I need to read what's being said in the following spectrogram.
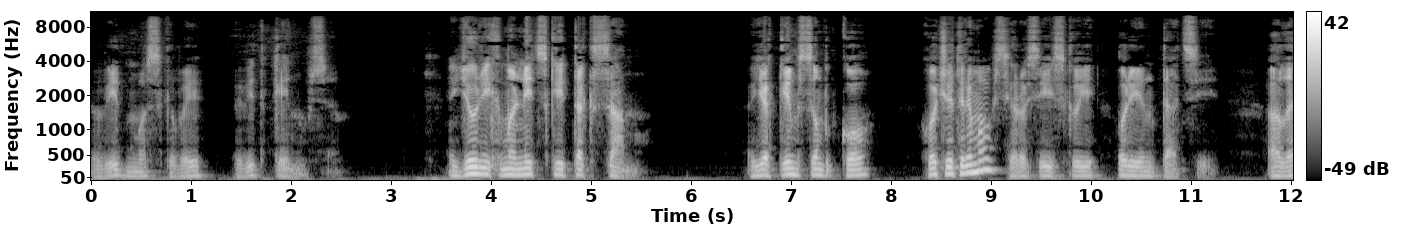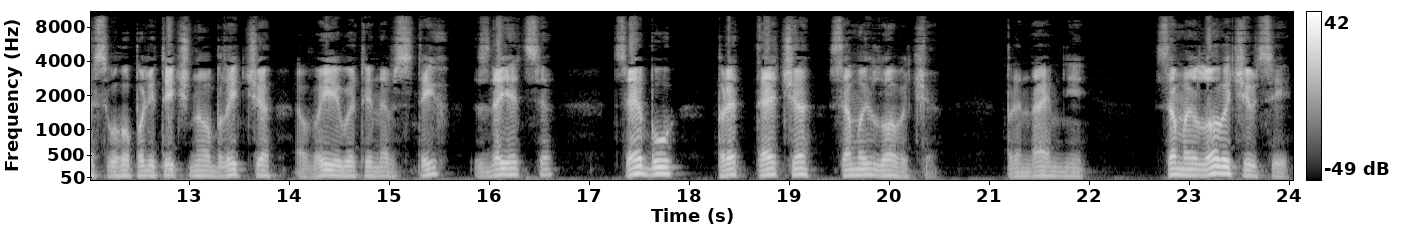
від Москви відкинувся. Юрій Хмельницький так само. Яким Самко, хоч і тримався російської орієнтації, але свого політичного обличчя виявити не встиг, здається, це був предтеча Самойловича. Принаймні, Самойловичівці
